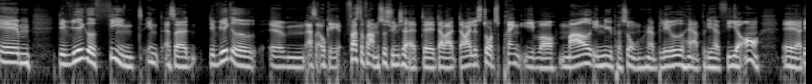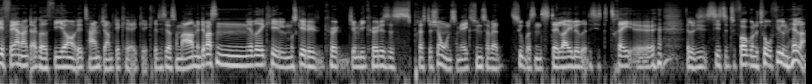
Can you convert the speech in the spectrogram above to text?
Øhm, det virkede fint. Ind, altså, det virkede... Øhm, altså, okay, først og fremmest så synes jeg, at øh, der, var, der var et lidt stort spring i, hvor meget en ny person hun er blevet her på de her fire år. Øh, og det er fair nok, der er gået fire år. Det er time jump, det kan jeg ikke øh, kritisere så meget. Men det var sådan, jeg ved ikke helt, måske det er Jamie Lee Curtis' præstation, som jeg ikke synes har været super sådan stellar i løbet af de sidste tre, øh, eller de sidste to- foregående to film heller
